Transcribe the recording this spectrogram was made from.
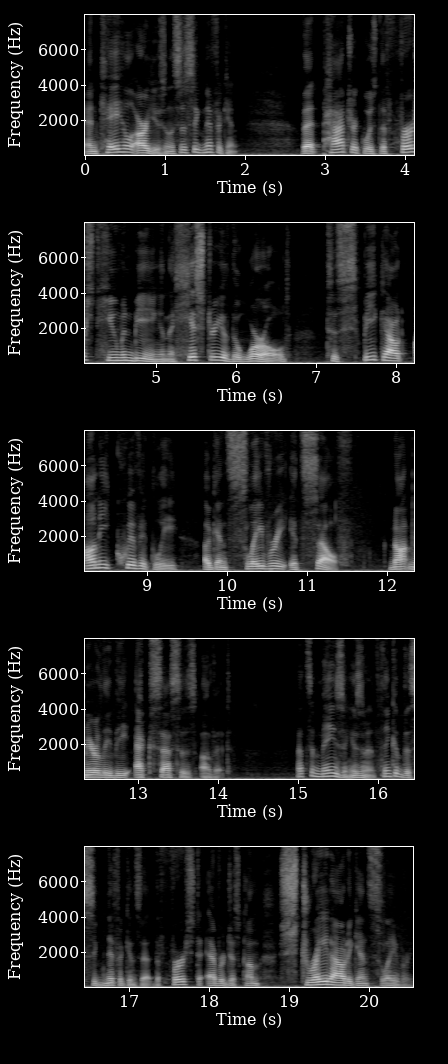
And Cahill argues, and this is significant, that Patrick was the first human being in the history of the world to speak out unequivocally against slavery itself, not merely the excesses of it. That's amazing, isn't it? Think of the significance that. The first to ever just come straight out against slavery.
